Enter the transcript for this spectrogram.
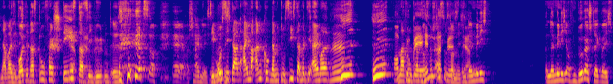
Na, weil sie wollte, dass du verstehst, dass sie wütend ist. so, ja, ja, wahrscheinlich. Sie muss sich ich- dann einmal angucken, damit du siehst, damit sie einmal Ob machen du kann, sonst verstehst du's doch bist. nicht. Und Ja. dann bin ich. Und dann bin ich auf dem Bürgersteig, weil ich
